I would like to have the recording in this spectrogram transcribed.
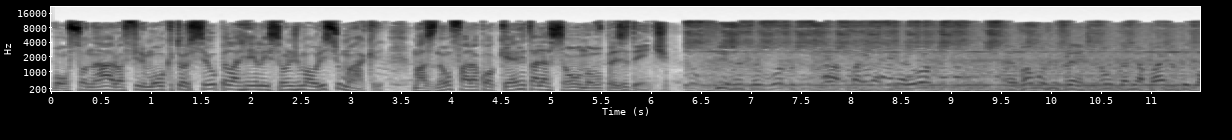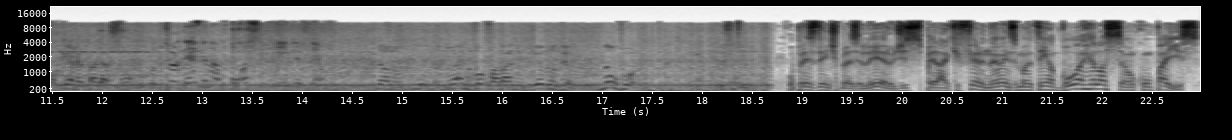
Bolsonaro afirmou que torceu pela reeleição de Maurício Macri, mas não fará qualquer retaliação ao novo presidente. Vamos em frente, não da minha paz não tem qualquer retaliação. O senhor deve na posse em dezembro? Não, não, não, é, não vou falar nem devo, não devo. Não vou. O presidente brasileiro disse esperar que Fernandes mantenha boa relação com o país,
